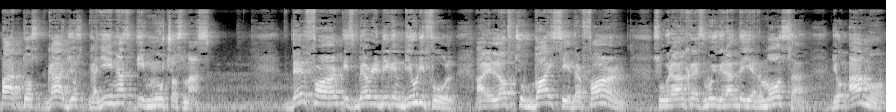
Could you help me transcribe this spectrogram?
patos, gallos, gallinas y muchos más. Their farm is very big and beautiful. I love to visit their farm. Su granja es muy grande y hermosa. Yo amo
